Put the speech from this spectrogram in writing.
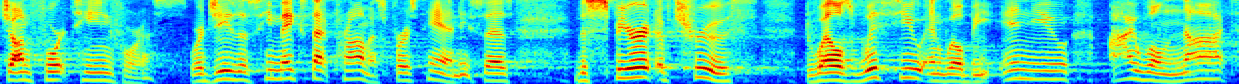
John 14 for us, where Jesus, he makes that promise firsthand. He says, The Spirit of truth dwells with you and will be in you. I will not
